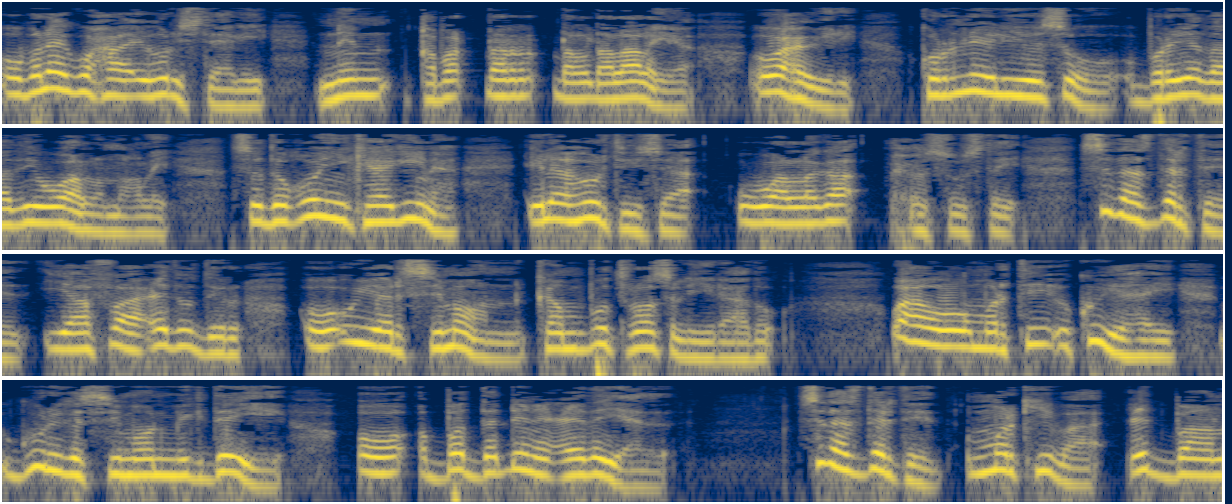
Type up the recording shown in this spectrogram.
oo baleeg waxa ay hor istaagay nin qaba dhar dhaldhalaalaya oo waxauu yidhi korneliyosow baryadaadii waa la maqlay. Sadaqooyinkaagiina ilaa hortiisa waa laga xusuustay. Sidaas darteed yaafaa cid u dir oo u yeer simoon kan butros la yidhaahdo waxa uu marti ku yahay guriga simoon migdey oo badda dhinaceeda yaal. Sidaas darteed markiiba cid baan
